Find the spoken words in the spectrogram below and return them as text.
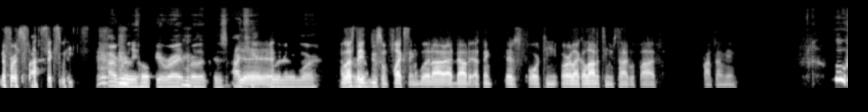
the first five six weeks. I really hope you're right, brother, because I yeah, can't yeah. do it anymore. Unless they do some flexing, but I, I doubt it. I think there's 14 or like a lot of teams tied with five primetime games. Whew.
